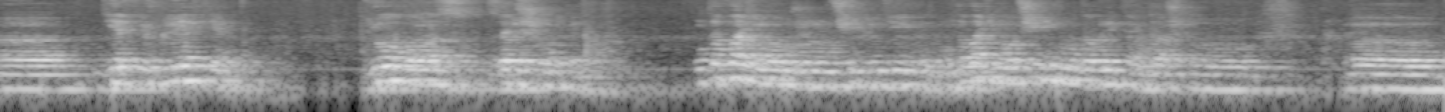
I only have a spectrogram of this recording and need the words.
э, детки в клетке, елка у нас за решеткой. Ну давайте мы уже учить людей к этому. Ну давайте мы вообще не будем говорить тогда, что э,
